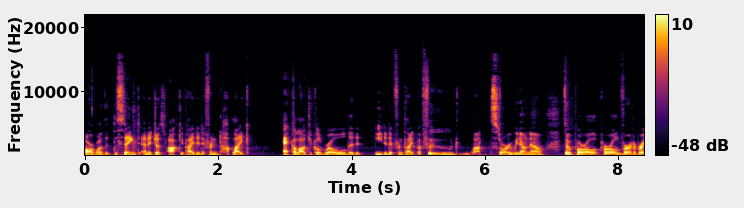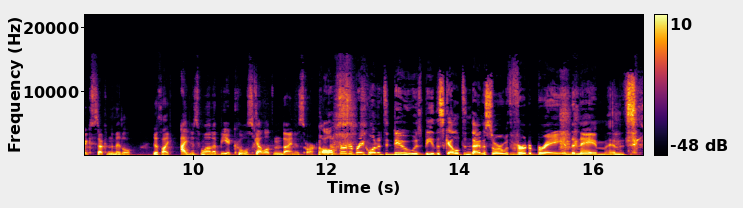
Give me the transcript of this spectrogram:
or was it distinct and it just occupied a different like ecological role? Did it eat a different type of food? What story? We don't know. So poor old, poor old vertebrate stuck in the middle, just like I just want to be a cool skeleton dinosaur. All Vertebrake wanted to do was be the skeleton dinosaur with vertebrae in the name, and it's.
